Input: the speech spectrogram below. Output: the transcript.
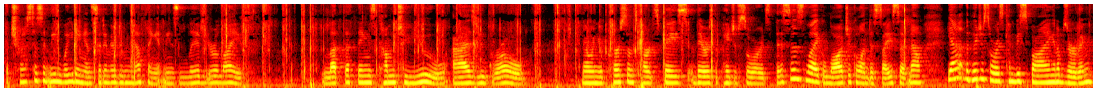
But trust doesn't mean waiting and sitting there doing nothing. It means live your life. Let the things come to you as you grow. Now, in your person's heart space, there's the Page of Swords. This is like logical and decisive. Now, yeah, the Page of Swords can be spying and observing,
